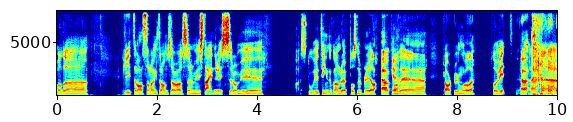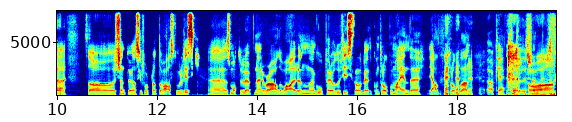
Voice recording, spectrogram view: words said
Og det er lite vannstand langt Ramsøya, så er det mye steinrøyser og mye store ting du kan løpe og snuble i, da. Ja, okay. Og det klarte å unngå det, så vidt. Ja. Eh, så skjønte vi ganske fort at det var store fisk. Eh, Så måtte vi løpe nedover, da, og det var en god periode fisk som hadde bedre kontroll på meg enn det jeg hadde kontroll på den. Ok, og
